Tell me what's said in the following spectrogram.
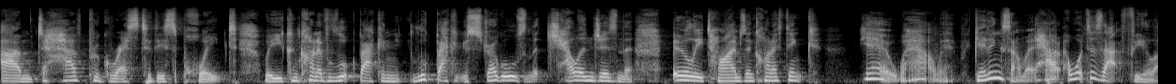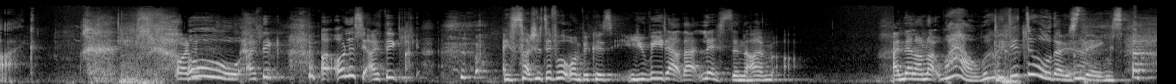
um, to have progressed to this point where you can kind of look back and look back at your struggles and the challenges and the early times and kind of think, yeah, wow, we're getting somewhere. How, what does that feel like? oh, I think uh, honestly, I think it's such a difficult one because you read out that list and I'm and then I'm like, wow, we did do all those things.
